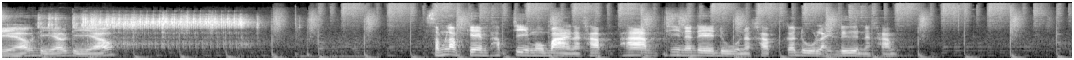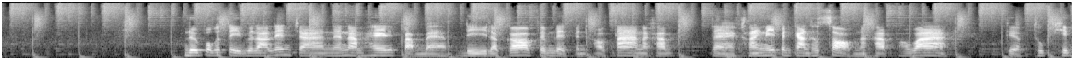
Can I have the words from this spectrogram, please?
เดี๋ยวเดี๋ยวเดี๋ยวสำหรับเกม PUBG Mobile นะครับ ภาพที่นเดดูนะครับ ก็ดูไหลลื่นนะครับ โดยปกติเวลาเล่นจะแนะนำให้ปรับแบบดี แล้วก็เฟรมเรทเป็นอัลต้านะครับ แต่ครั้งนี้เป็นการทดสอบนะครับ เพราะว่าเกือบทุกคลิป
